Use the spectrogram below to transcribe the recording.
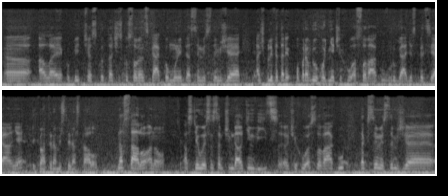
Uh, ale jakoby Česko, ta československá komunita si myslím, že ačkoliv je tady opravdu hodně Čechů a Slováků v Rugádě speciálně. Teď máte na mysli na stálo. Na stálo, ano a stěhuje se sem čím dál tím víc eh, Čechů a Slováků, tak si myslím, že eh,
